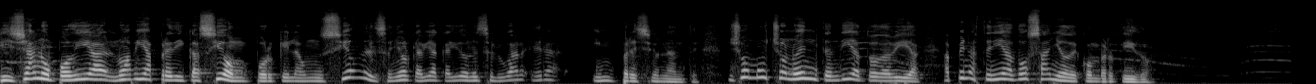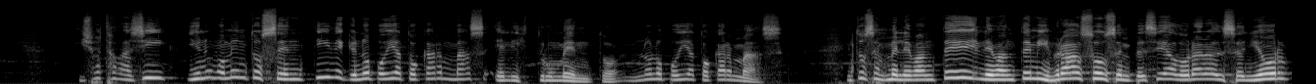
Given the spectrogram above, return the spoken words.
que ya no podía, no había predicación, porque la unción del Señor que había caído en ese lugar era impresionante. Yo mucho no entendía todavía, apenas tenía dos años de convertido. Y yo estaba allí y en un momento sentí de que no podía tocar más el instrumento, no lo podía tocar más. Entonces me levanté, levanté mis brazos, empecé a adorar al Señor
